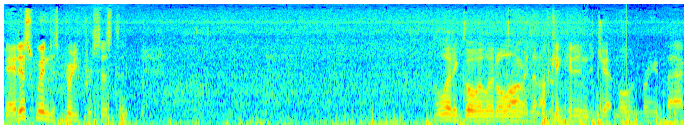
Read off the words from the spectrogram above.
Yeah, this wind is pretty persistent. I'll let it go a little longer, then I'll kick it into jet mode and bring it back.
